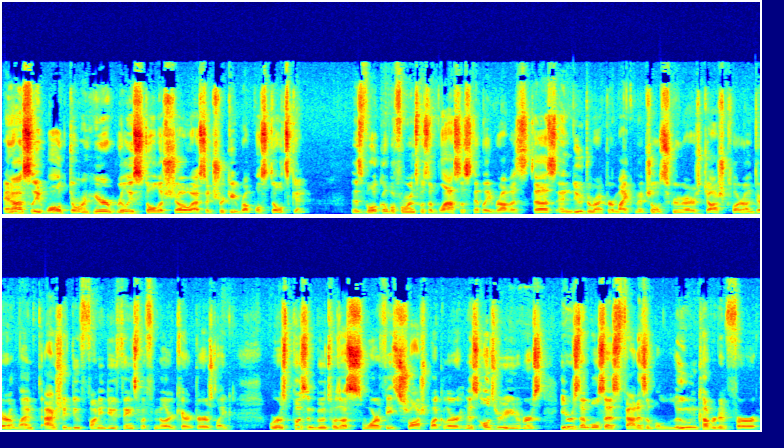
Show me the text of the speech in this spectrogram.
and honestly, Walt Dohrn here really stole the show as the tricky Rumpelstiltskin. His vocal performance was a blast of snipply bravastas, and new director Mike Mitchell and screenwriters Josh Clark and Darren Lemke actually do funny new things with familiar characters like Whereas Puss in Boots was a swarthy swashbuckler, in this alternate universe, he resembles as fat as a balloon covered in fur,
